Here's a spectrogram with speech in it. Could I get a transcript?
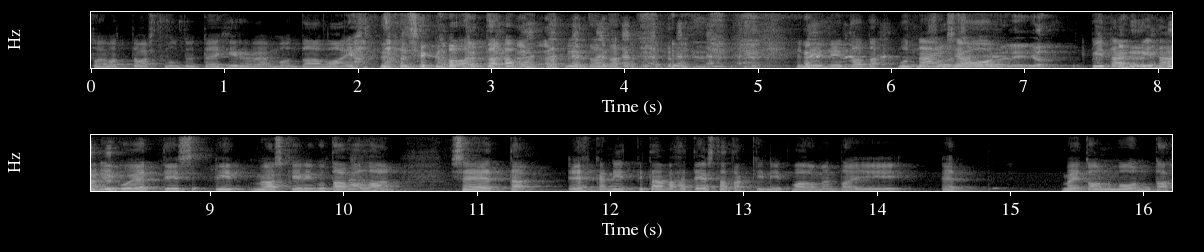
Toivottavasti multa nyt ei hirveän montaa vaihtaa se kohtaa, mutta niin, tota, niin, niin, tota, mut näin se, se on. Pitää, pitää niinku etsiä myöskin niinku tavallaan se, että ehkä niitä pitää vähän testatakin niitä valmentajia, että meitä on monta,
